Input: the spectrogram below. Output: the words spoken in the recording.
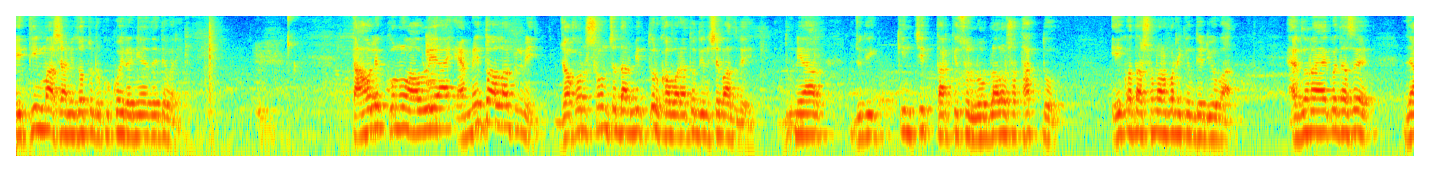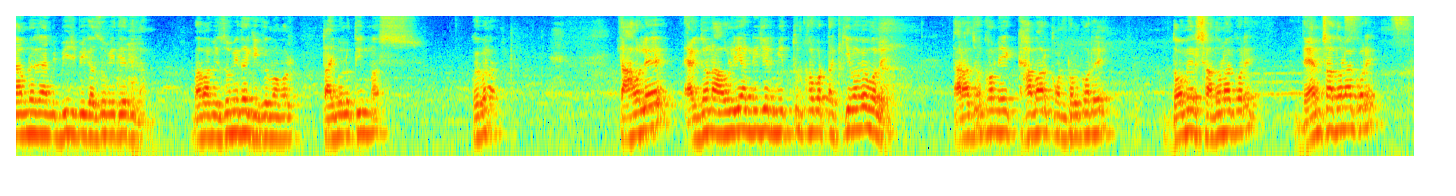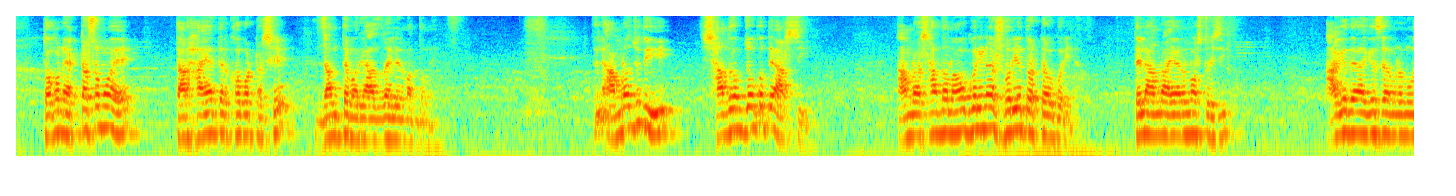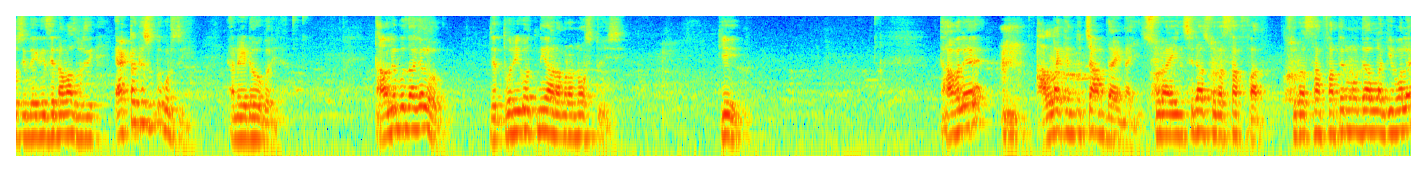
এই তিন মাসে আমি যতটুকু কইরে নিয়ে যেতে পারি। তাহলে কোনো আউলিয়া এমনি তো আল্লাহ প্রেমিক যখন শুনছে তার মৃত্যুর খবর, এতদিন সে বাঁচবে। দুনিয়ার যদি কিঞ্চিত তার কিছু লোভ লালসা থাকতো, এই কথা শোনার পরে কিন্তু এটিও বাদ। একজন আয় কইতাছে যে, আপনার আমি বিশ বিঘা জমি দিয়ে দিলাম। বাবা, আমি জমি দিয়ে কী করব? আমার টাইম হলো তিন মাস। কইব না? তাহলে একজন আউলিয়া নিজের মৃত্যুর খবরটা কীভাবে বলে? তারা যখন এই খাবার কন্ট্রোল করে, দমের সাধনা করে ধ্যান সাধনা করে, তখন একটা সময়ে তার হায়াতের খবরটা সে জানতে পারে আজরাইলের মাধ্যমে। তাহলে আমরা যদি সাধক জগতে আসছি, আমরা সাধনাও করি না, শরীয়তটাও করি না। তাহলে আমরা আয়ারও নষ্ট হয়েছি। আগে দেখা গেছে, আমরা মসজিদে গেছি, নামাজ পড়ছি, একটা কিছু তো করছি এখন এটাও করি না? তাহলে বোঝা গেল যে তরিগত নিয়ে আর আমরা নষ্ট হয়েছি। কি? তাহলে আল্লাহ কিন্তু চাপ দেয় নাই। সুরা ইনসিরা, সুরা সাফাত সুরা সাফাতের মধ্যে আল্লাহ কি বলে?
